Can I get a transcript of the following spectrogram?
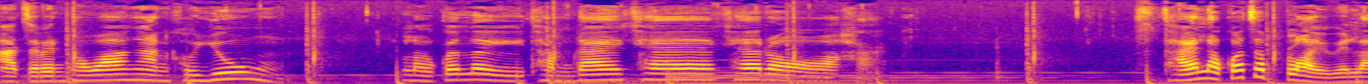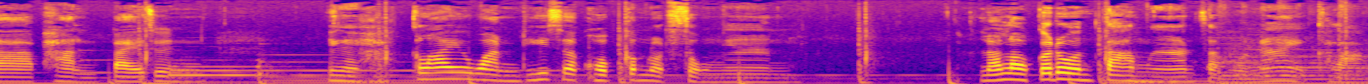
อาจจะเป็นเพราะว่างานเขายุ่ง เราก็เลยทำได้แค่แค่รอค่ะ สุดท้ายเราก็จะปล่อยเวลาผ่านไปจนยังไงคะใกล้วันที่จะครบกำหนดส่งงาน แล้วเราก็โดนตามงานจากหัวหน้าอีกครั้ง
